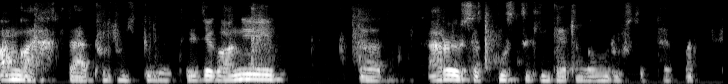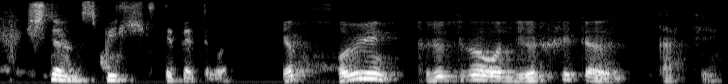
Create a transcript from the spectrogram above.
он гарахтаа төлөвлөдөг. Тэгээд яг оны 12 сард гүйцэтгэлийн тайлангаа өөр өөртөө тавьгаад хичнээн онос биелэлттэй байдаг бай. Яг хувийн төлөвлөгөө бол ерөөхдөө гардгийг.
